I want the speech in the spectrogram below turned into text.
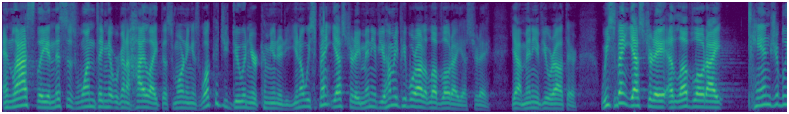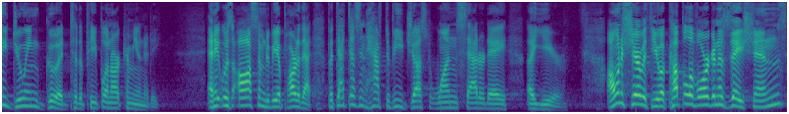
And lastly, and this is one thing that we're going to highlight this morning, is what could you do in your community? You know, we spent yesterday, many of you, how many people were out at Love Lodi yesterday? Yeah, many of you were out there. We spent yesterday at Love Lodi tangibly doing good to the people in our community. And it was awesome to be a part of that. But that doesn't have to be just one Saturday a year. I want to share with you a couple of organizations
